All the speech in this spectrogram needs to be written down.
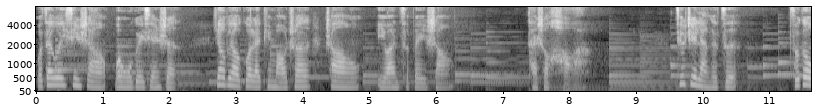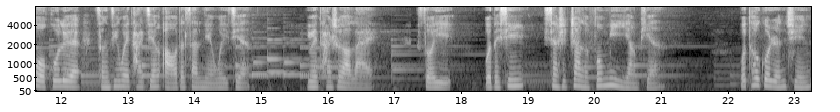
我在微信上问乌龟先生，要不要过来听毛川唱《一万次悲伤》。他说好啊。就这两个字，足够我忽略曾经为他煎熬的三年未见。因为他说要来，所以我的心像是蘸了蜂蜜一样甜。我透过人群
